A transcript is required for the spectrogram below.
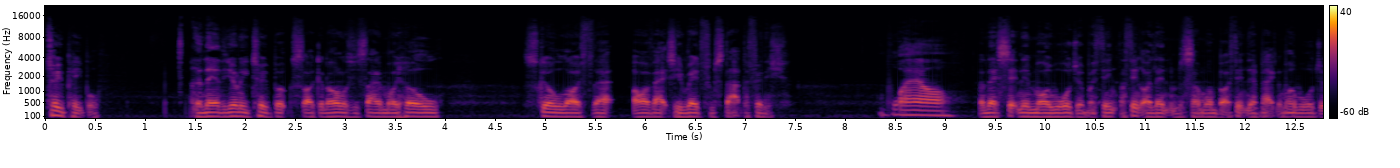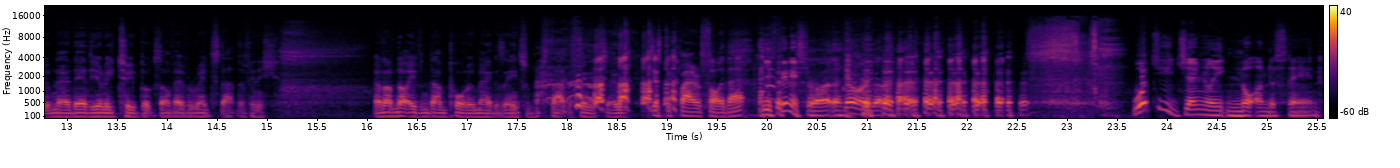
two people, and they're the only two books I can honestly say in my whole school life that I've actually read from start to finish. Wow. And they're sitting in my wardrobe. I think I think I lent them to someone, but I think they're back in my wardrobe now. They're the only two books I've ever read start to finish. And I've not even done porno magazines from start to finish. So just to clarify that. You finished, right? Don't worry about that. what do you generally not understand?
